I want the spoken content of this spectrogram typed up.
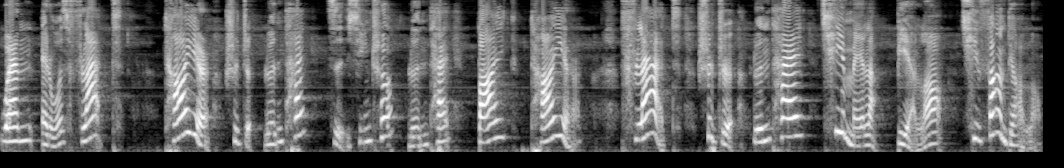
when it was flat。Tire 是指轮胎，自行车轮胎，bike tire。Flat 是指轮胎气没了，瘪了，气放掉了。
